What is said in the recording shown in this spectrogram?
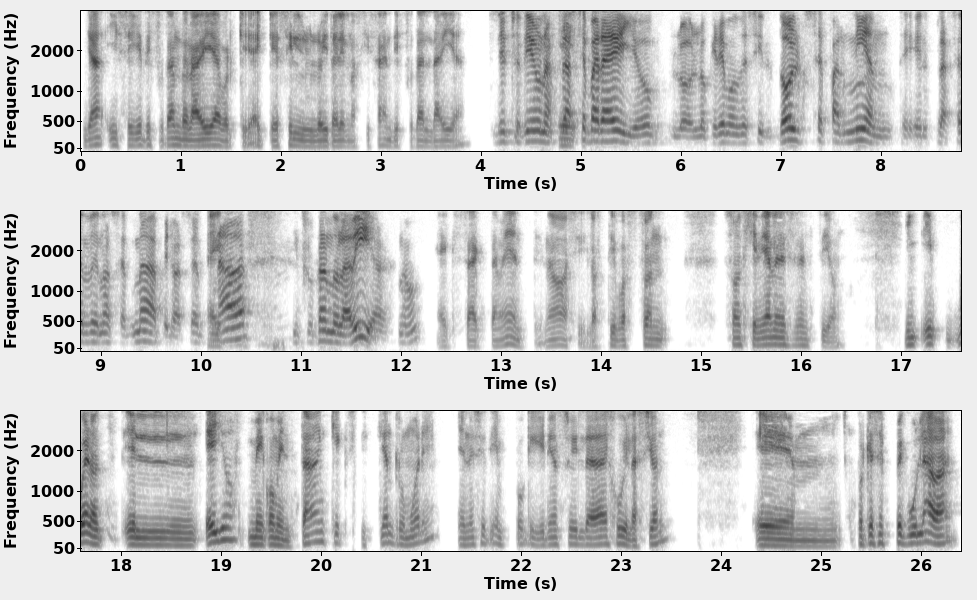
¿ya? Y seguir disfrutando la vida, porque hay que decirlo, los italianos sí saben disfrutar la vida. De hecho, tiene una frase para ello, lo, queremos decir, dolce farniente, el placer de no hacer nada, pero hacer nada disfrutando la vida, ¿no? Exactamente, ¿no? Sí, los tipos son, son geniales en ese sentido. Y, bueno, ellos me comentaban que existían rumores en ese tiempo que querían subir la edad de jubilación, em, porque se especulaba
